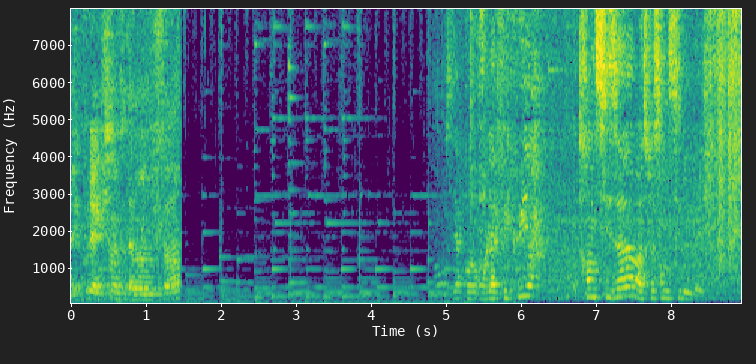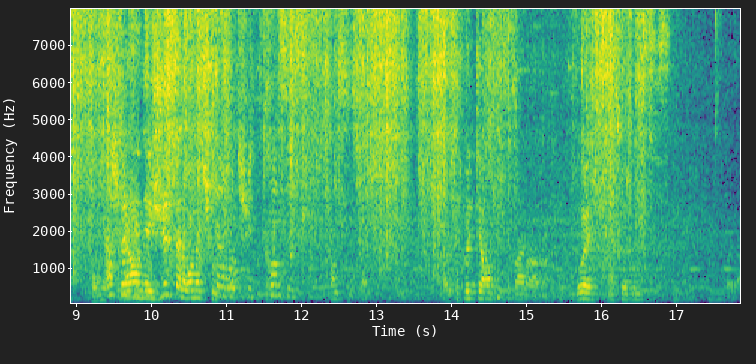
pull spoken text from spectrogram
du coup, la cuisson est totalement uniforme. C'est-à-dire qu'on l'a fait cuire 36 heures à 66 degrés. Ah, Là, on est juste à le remettre chaud. 48, 36. 36, ouais. Ça peut être 48, c'est pas grave. Ouais, à 66. Voilà.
